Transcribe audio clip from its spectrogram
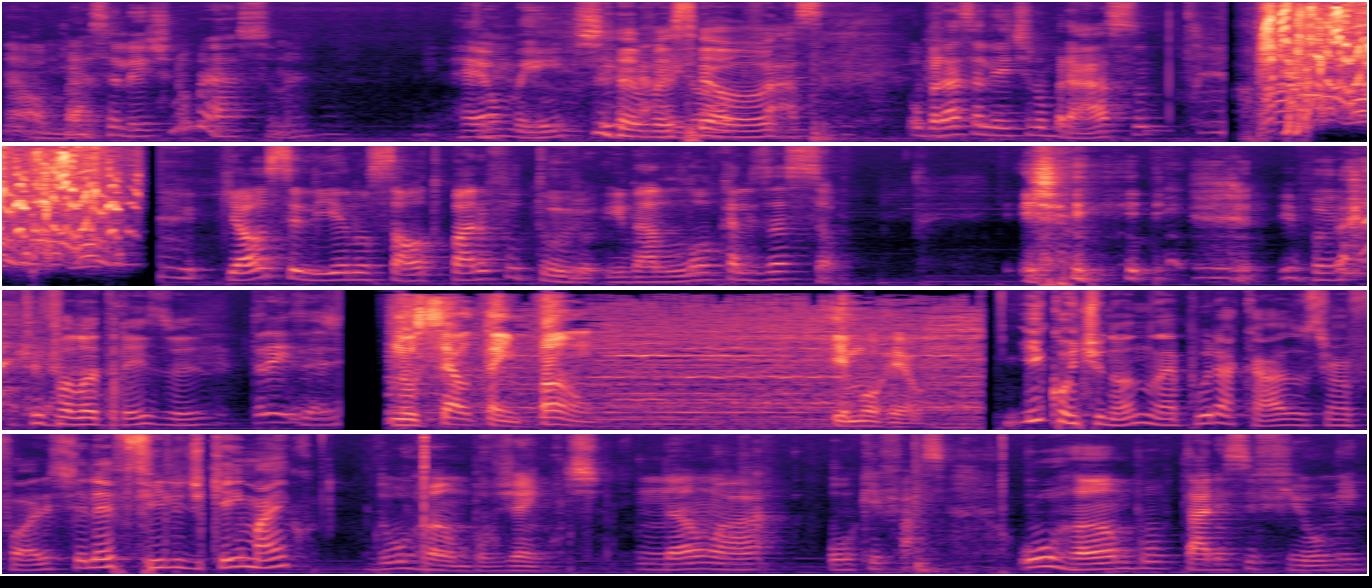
Não, um bracelete no braço, né? Realmente. É, vai ai, ser faça. O bracelete no braço. Que auxilia no salto para o futuro e na localização. E, por Você falou três vezes. três vezes. No céu tem pão e morreu. E continuando, né? Por acaso, o Sr. Forrest, ele é filho de quem, Michael? do Rambo, gente. Não há o que faça. O Rambo tá nesse filme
